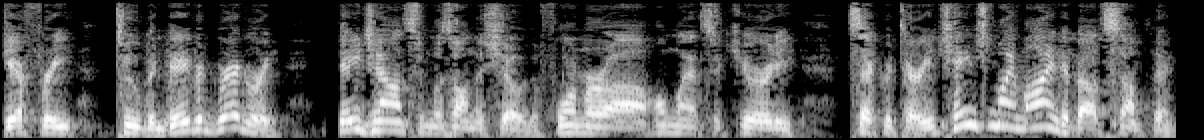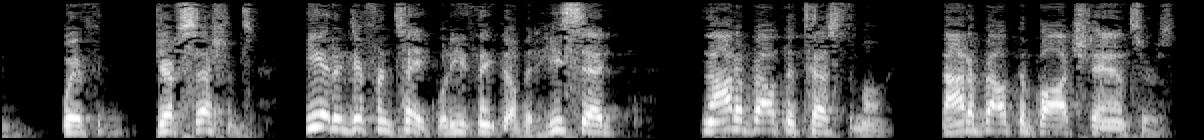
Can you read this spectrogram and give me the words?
Jeffrey Toobin. David Gregory, Jeh Johnson was on the show, the former uh, Homeland Security Secretary. He changed my mind about something with Jeff Sessions. He had a different take. What do you think of it? He said, not about the testimony, not about the botched answers.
